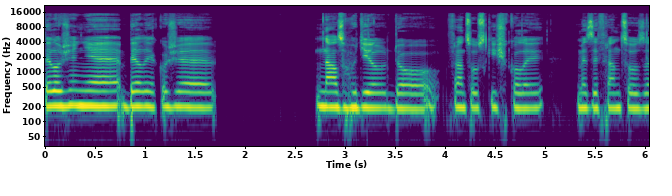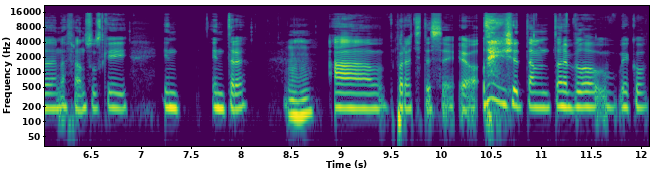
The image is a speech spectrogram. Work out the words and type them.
vyloženě byl jakože nás hodil do francouzské školy mezi francouze na francouzský in, inter, Mm-hmm. A poraďte si, jo. Takže tam to nebylo, jako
